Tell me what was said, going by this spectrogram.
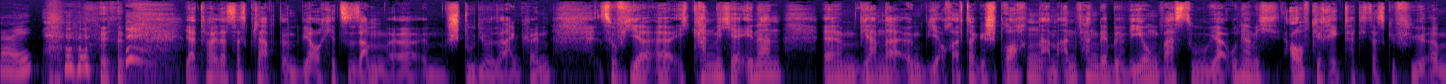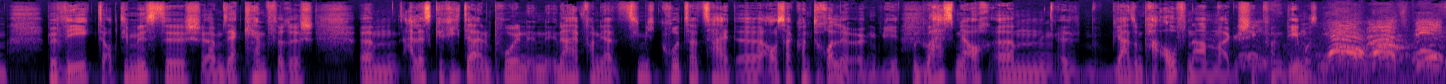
Hi. ja, toll, dass das klappt und wir auch hier zusammen äh, im Studio sein können. Sophia, äh, ich kann mich erinnern, ähm, wir haben da irgendwie auch öfter gesprochen. Am Anfang der Bewegung warst du ja unheimlich aufgeregt, hatte ich das Gefühl. Ähm, bewegt, optimistisch, ähm, sehr kämpferisch. Ähm, alles geriet da in Polen in, innerhalb von ja ziemlich kurzer Zeit äh, außer Kontrolle irgendwie. Und du hast mir auch ähm, äh, ja so ein paar Aufnahmen mal geschickt von Demos. Yeah, peace!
